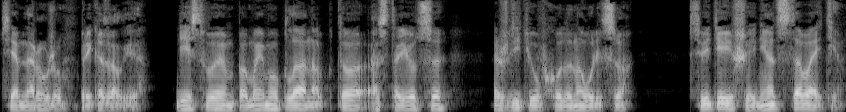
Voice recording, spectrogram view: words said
«Всем наружу», — приказал я. «Действуем по моему плану. Кто остается, ждите у входа на улицу. Святейшие, не отставайте.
